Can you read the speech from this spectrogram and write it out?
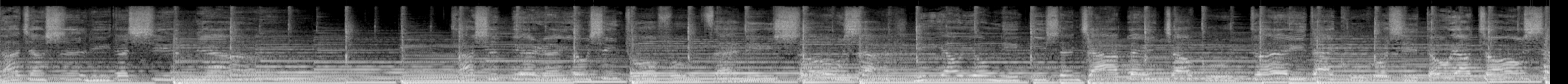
他将是你的新娘，是别人用心托付在你手上。你要用你一生加倍照顾对待，苦或喜都要同享。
